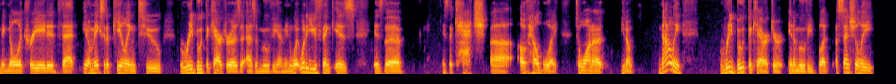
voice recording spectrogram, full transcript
Mignola created that you know makes it appealing to reboot the character as a, as a movie? I mean, what what do you think is is the is the catch uh, of Hellboy to want to you know not only reboot the character in a movie, but essentially,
